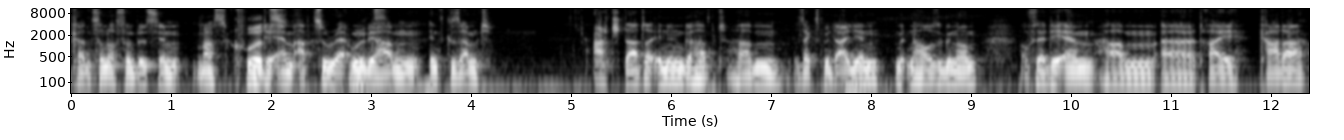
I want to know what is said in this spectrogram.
Ganze noch so ein bisschen Mach's kurz. DM abzurappen, Kurz. wir haben insgesamt acht StarterInnen gehabt, haben sechs Medaillen mit nach Hause genommen auf der DM, haben äh, drei Kader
